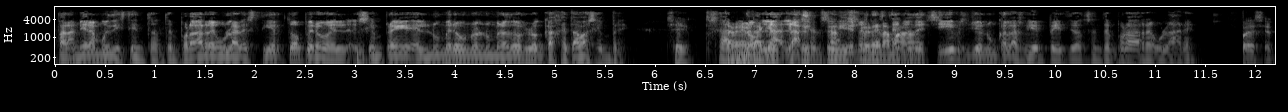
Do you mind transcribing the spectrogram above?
para mí era muy distinto. En temporada regular es cierto, pero el, siempre el número uno, el número dos lo encajetaba siempre. Sí. O sea, las sensaciones de este año de Chiefs yo nunca las vi en Patriots en temporada regular, ¿eh? Puede ser,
